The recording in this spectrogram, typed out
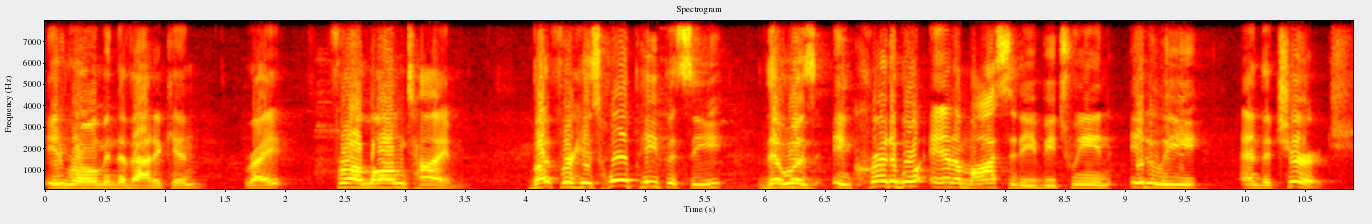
in Rome in the Vatican, right, for a long time. But for his whole papacy, there was incredible animosity between Italy and the church,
